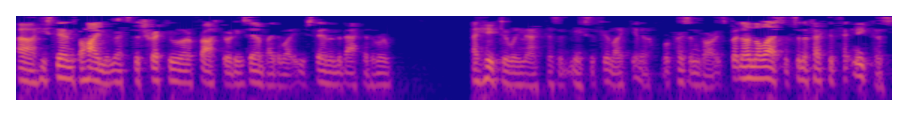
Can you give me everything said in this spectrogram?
Uh, he stands behind him. That's the trick doing on a proctor exam, by the way. You stand in the back of the room. I hate doing that because it makes it feel like, you know, we're prison guards. But nonetheless, it's an effective technique because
